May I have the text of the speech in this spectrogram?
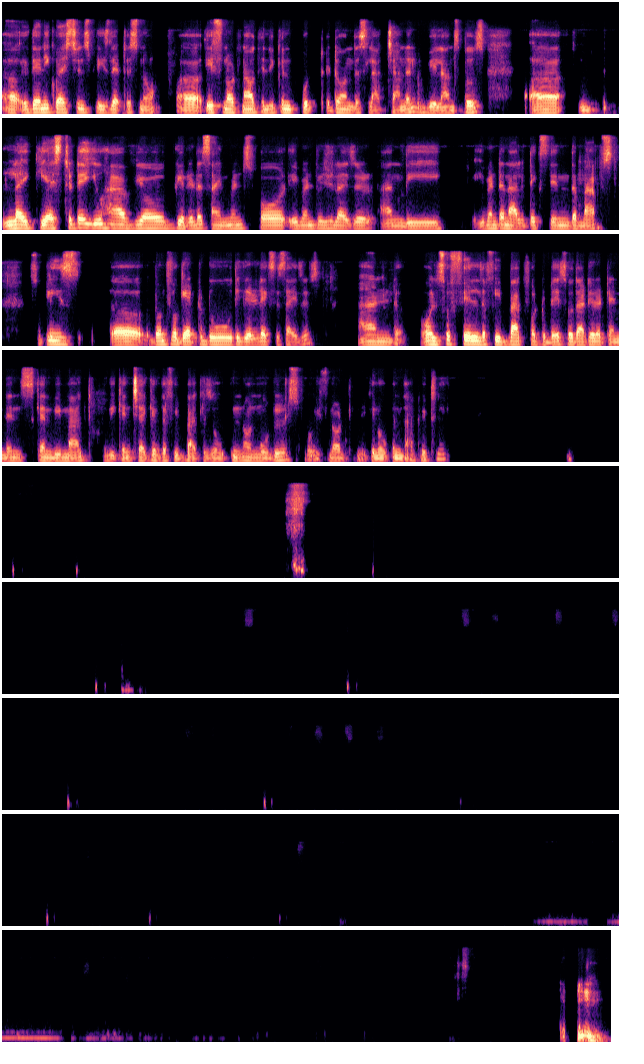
Uh, if there are any questions, please let us know. Uh, if not now, then you can put it on the Slack channel. We'll answer those. Uh, like yesterday, you have your graded assignments for event visualizer and the event analytics in the maps. So please uh, don't forget to do the graded exercises and also fill the feedback for today so that your attendance can be marked. We can check if the feedback is open on Moodle. So if not, we can open that quickly. Mm-hmm.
